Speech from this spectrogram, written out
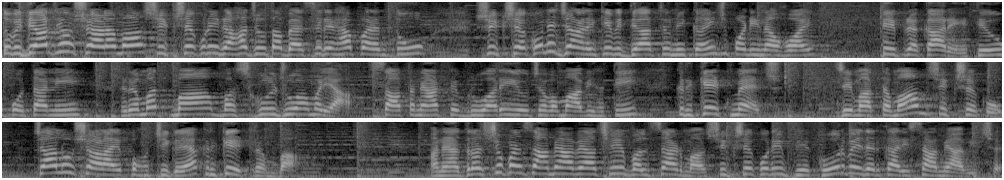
તો વિદ્યાર્થીઓ, શાળામાં શિક્ષકોની રાહ જોતા બેસી રહ્યા, પરંતુ શિક્ષકોને જાણે કે વિદ્યાર્થીઓની કંઈ જ પડી ન હોય. તે પ્રકારે તેઓ પોતાની રમતમાં મશગુલ જોવા મળ્યા. સાત અને આઠ ફેબ્રુઆરી યોજવામાં આવી હતી ક્રિકેટ મેચ, જેમાં તમામ શિક્ષકો ચાલુ શાળાએ પહોંચી ગયા ક્રિકેટ રમવા. અને આ દ્રશ્યો પણ સામે આવ્યા છે. વલસાડમાં શિક્ષકોની ભેખોર બેદરકારી સામે આવી છે.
